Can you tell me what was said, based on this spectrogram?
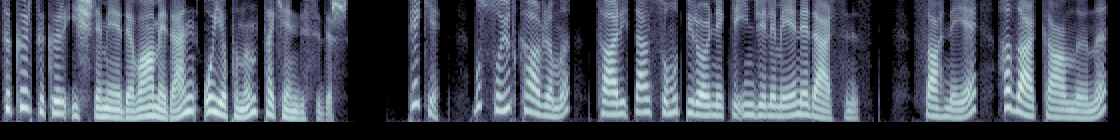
tıkır tıkır işlemeye devam eden o yapının ta kendisidir. Peki, bu soyut kavramı tarihten somut bir örnekle incelemeye ne dersiniz? Sahneye Hazar Kağanlığını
